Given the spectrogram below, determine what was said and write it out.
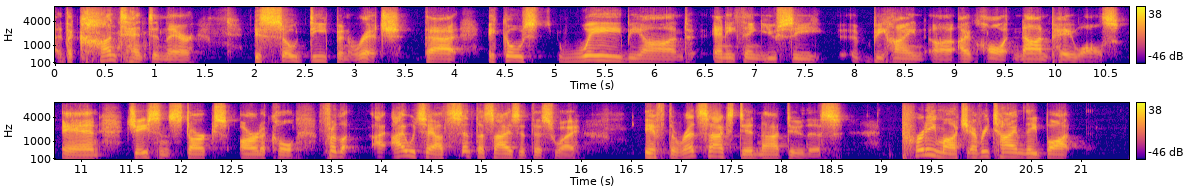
I, the content in there is so deep and rich that it goes way beyond anything you see behind uh, I call it non paywalls. And Jayson Stark's article for the I, I would say I'll synthesize it this way: if the Red Sox did not do this, pretty much every time they bought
